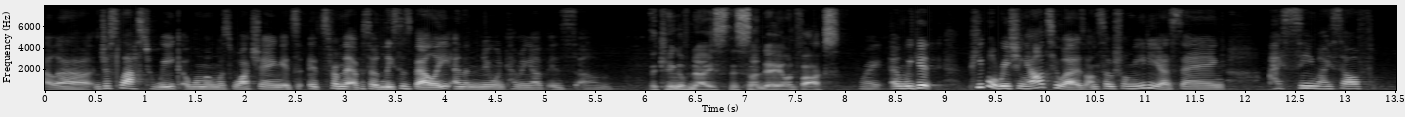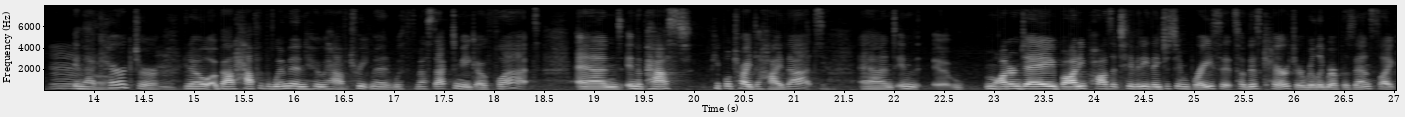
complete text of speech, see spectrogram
uh, just last week, a woman was watching. It's it's from the episode Lisa's Belly, and then the new one coming up is um, The King of Nice this Sunday on Fox. Right, and we get people reaching out to us on social media saying, "I see myself in that mm. character. Mm-hmm. You know, about half of the women who have treatment with mastectomy go flat, and in the past, people tried to hide that. Yeah. And in uh, modern day body positivity, they just embrace it. So this character really represents like,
